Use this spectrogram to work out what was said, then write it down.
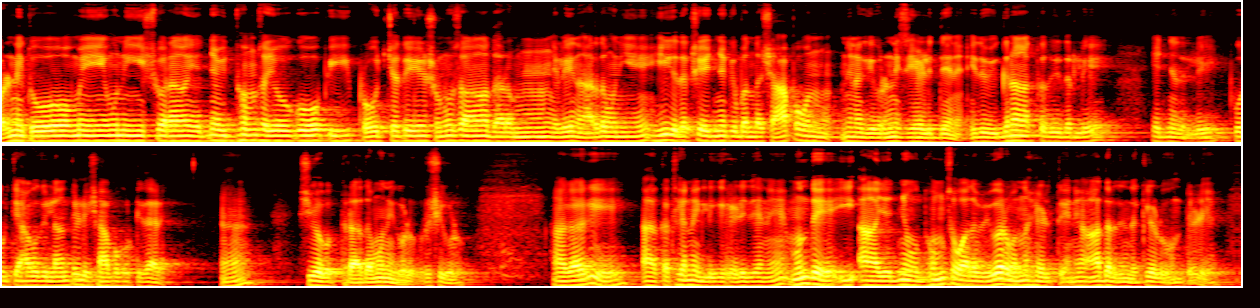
ವರ್ಣಿತೋ ಮೇ ಮುನೀಶ್ವರ ಯಜ್ಞವಿಧ್ವಂಸಯೋಗೋಪಿ ಪ್ರೋಚ್ಯತೆ ಶೃಣು ಸಾದರಂ. ಎಲೆ ನಾರದ ಮುನಿಯೇ, ಹೀಗೆ ದಕ್ಷ ಯಜ್ಞಕ್ಕೆ ಬಂದ ಶಾಪವನ್ನು ನಿನಗೆ ವರ್ಣಿಸಿ ಹೇಳಿದ್ದೇನೆ. ಇದು ವಿಘ್ನ ಆಗ್ತದೆ ಇದರಲ್ಲಿ, ಯಜ್ಞದಲ್ಲಿ ಪೂರ್ತಿ ಆಗುವುದಿಲ್ಲ ಅಂತೇಳಿ ಶಾಪ ಕೊಟ್ಟಿದ್ದಾರೆ. ಶಿವಭಕ್ತರಾದ ಮುನಿಗಳು, ಋಷಿಗಳು. ಹಾಗಾಗಿ ಆ ಕಥೆಯನ್ನು ಇಲ್ಲಿಗೆ ಹೇಳಿದ್ದೇನೆ. ಮುಂದೆ ಈ ಆ ಯಜ್ಞವು ಧ್ವಂಸವಾದ ವಿವರವನ್ನು ಹೇಳ್ತೇನೆ. ಆದರದಿಂದ ಕೇಳು ಅಂತೇಳಿ.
